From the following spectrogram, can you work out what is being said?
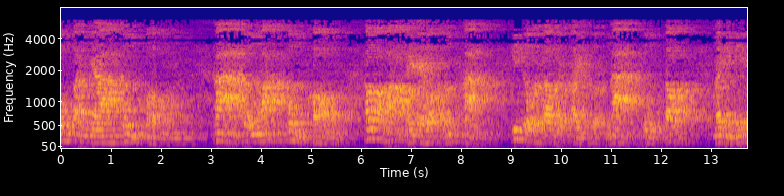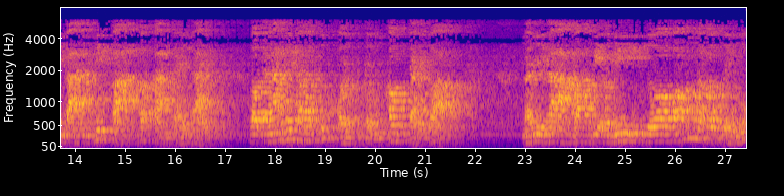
งค์ปัญญาคุ้มครองห้าองค์มรรคคุ้มครองเขาว่ามรรคในแปลว่าผลทางที่โดยเราไปเกิดหน้าถูกต้องไม่มีการคิดฝาดต่อการใจใจเพราะฉะนั้นให้เราทุกคนจงเข้าใจว่าในเวลาบางเดียวนี้ตัวของเราเป็นมุ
